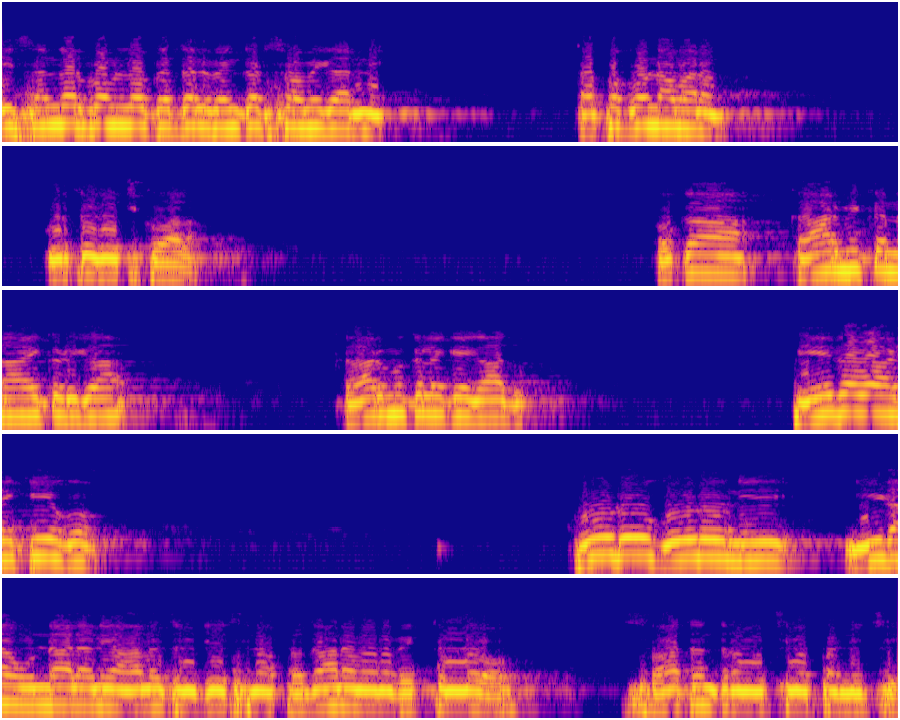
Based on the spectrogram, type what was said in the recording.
ఈ సందర్భంలో పెద్దలు వెంకటస్వామి గారిని తప్పకుండా మనం గుర్తు తెచ్చుకోవాలి. ఒక కార్మిక నాయకుడిగా కార్మికులకే కాదు పేదవాడికి ఒక కూడు గూడు నీ- నీడ ఉండాలని ఆలోచన చేసిన ప్రధానమైన వ్యక్తుల్లో స్వాతంత్రం వచ్చినప్పటి నుంచి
